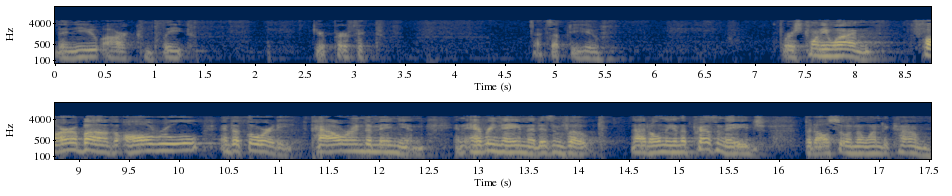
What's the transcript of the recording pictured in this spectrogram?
then you are complete. You're perfect. That's up to you. Verse 21 Far above all rule and authority, power and dominion, and every name that is invoked, not only in the present age, but also in the one to come.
